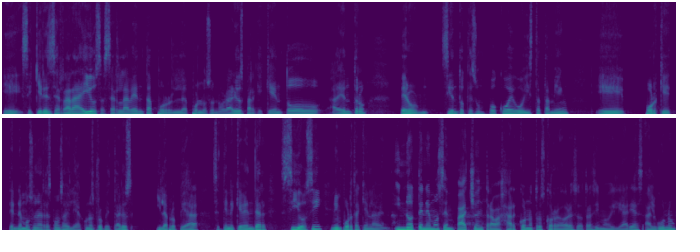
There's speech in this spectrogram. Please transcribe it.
eh, se quieren cerrar a ellos, hacer la venta por, por los honorarios para que queden todo adentro, pero siento que es un poco egoísta también eh, porque tenemos una responsabilidad con los propietarios y la propiedad se tiene que vender sí o sí, no importa quién la venda. Y no tenemos empacho en trabajar con otros corredores, otras inmobiliarias, alguno,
